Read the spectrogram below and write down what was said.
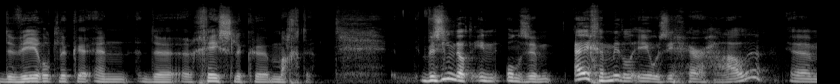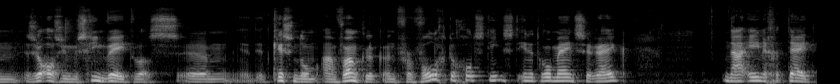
de wereldlijke en de geestelijke machten. We zien dat in onze eigen middeleeuwen zich herhalen. Um, zoals u misschien weet was um, het christendom aanvankelijk een vervolgde godsdienst in het Romeinse Rijk. Na enige tijd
